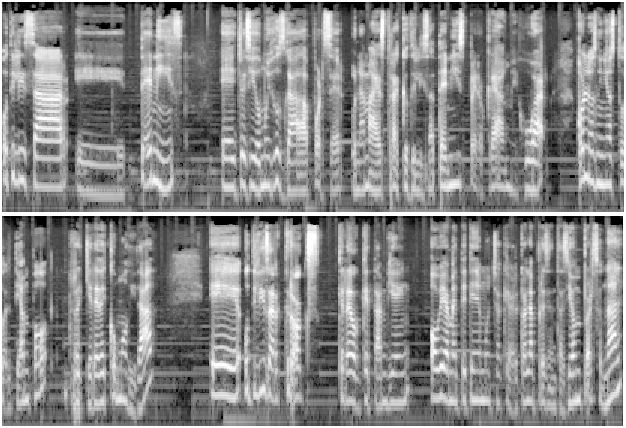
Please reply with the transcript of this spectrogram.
utilizar eh, tenis eh, yo he sido muy juzgada por ser una maestra que utiliza tenis, pero créanme, jugar con los niños todo el tiempo requiere de comodidad. Eh, utilizar crocs creo que también obviamente tiene mucho que ver con la presentación personal,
